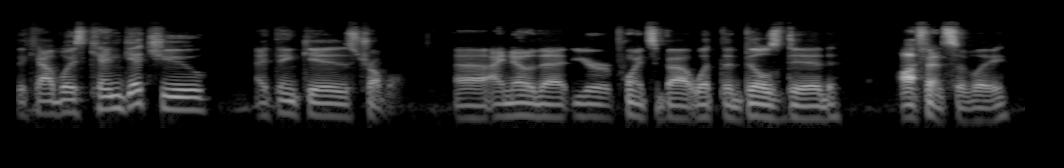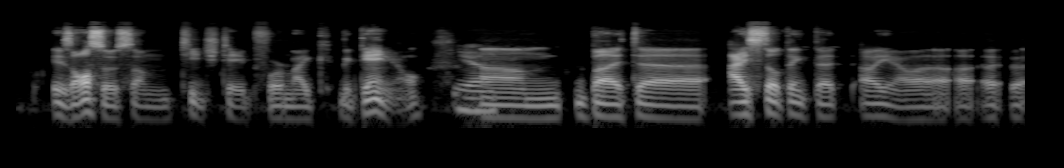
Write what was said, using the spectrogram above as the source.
the Cowboys can get you. I think is trouble. Uh, I know that your points about what the Bills did offensively is also some teach tape for Mike McDaniel. Yeah. Um, but uh, I still think that uh, you know a, a, a-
